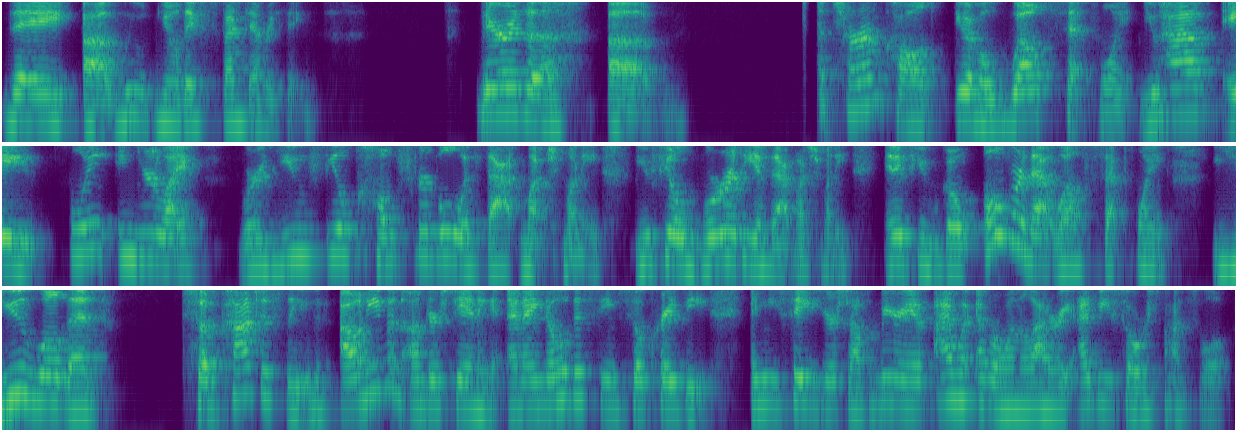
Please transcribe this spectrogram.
they uh you know they've spent everything. There is a um a term called you have a wealth set point. You have a point in your life where you feel comfortable with that much money. You feel worthy of that much money. And if you go over that wealth set point, you will then subconsciously, without even understanding it. And I know this seems so crazy. And you say to yourself, Maryanne, if I ever won the lottery, I'd be so responsible.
